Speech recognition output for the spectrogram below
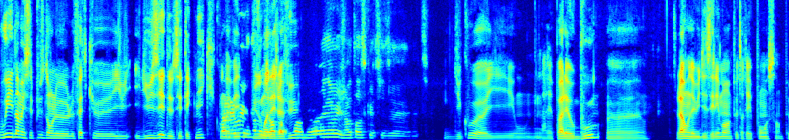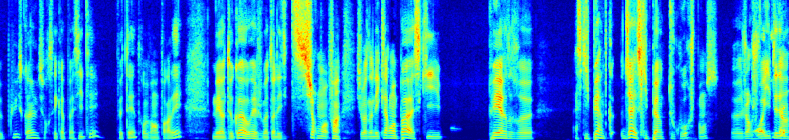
Oui, non, mais c'est plus dans le, le fait qu'il il usait de ces techniques qu'on Ah, avait oui, plus ou moins déjà vues. Oui, j'entends ce que tu dis. Du coup, euh, il- on n'arrive pas à aller au bout. Euh, là, on a eu des éléments un peu de réponse un peu plus quand même sur ses capacités. Peut-être, on va en parler. Mais en tout cas, ouais, je m'attendais sûrement. Enfin, je m'attendais clairement pas à ce qu'il perdre. euh, à ce qu'il perde. Déjà, est-ce qu'il perd tout court, je pense? Euh, genre, je voyais peut-être un.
